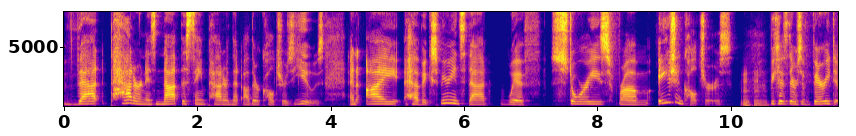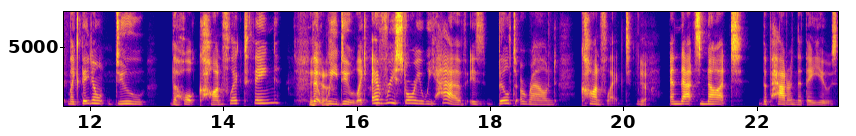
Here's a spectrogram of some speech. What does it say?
that pattern is not the same pattern that other cultures use. And I have experienced that with stories from Asian cultures hmm because there's a very di- like they don't do the whole conflict thing that Yeah. we do. Like every story we have is built around conflict yeah and that's not the pattern that they use.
